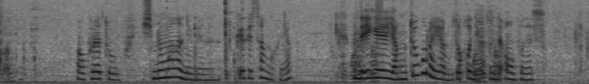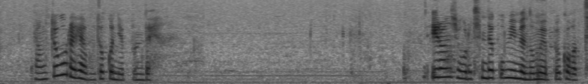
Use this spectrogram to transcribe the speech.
싼데? 아, 그래도 26만 원이면 꽤 비싼 거 아니야? 근데? 이게 양쪽으로 해야 무조건? 예쁜데 어 보냈어 양쪽으로 해야 무조건 예쁜데 이런 식으로 침대 꾸미면 너무 예쁠 것 같아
